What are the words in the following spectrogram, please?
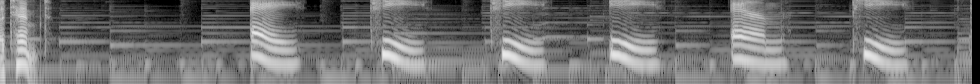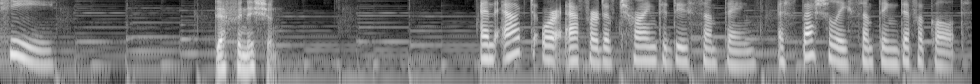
Attempt. A T T E M P T. Definition. An act or effort of trying to do something, especially something difficult.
